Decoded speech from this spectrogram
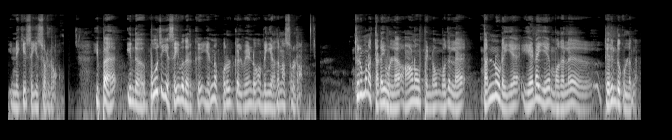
இன்றைக்கி செய்ய சொல்கிறோம் இப்போ இந்த பூஜையை செய்வதற்கு என்ன பொருட்கள் வேண்டும் அப்படிங்கிறத நான் சொல்கிறேன் திருமண தடை உள்ள ஆணோ பெண்ணோ முதல்ல தன்னுடைய எடையை முதல்ல தெரிந்து கொள்ளுங்கள்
